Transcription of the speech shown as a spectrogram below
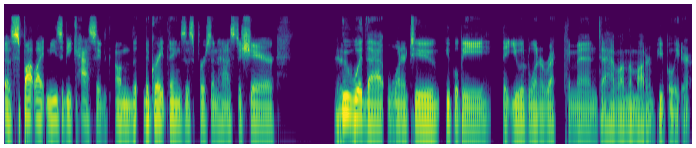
a spotlight needs to be casted on the, the great things this person has to share who would that one or two people be that you would want to recommend to have on the modern people leader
